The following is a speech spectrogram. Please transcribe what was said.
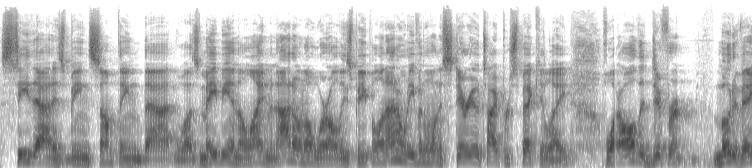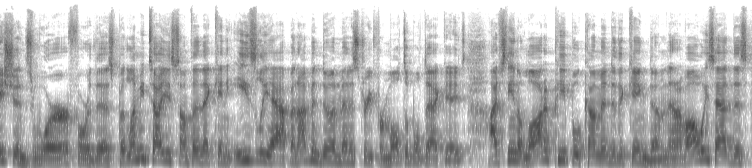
see that as being something that was maybe in alignment? I don't know where all these people, and I don't even want to stereotype or speculate what all the different motivations were for this, but let me tell you something that can easily happen. I've been doing ministry for multiple decades. I've seen a lot of people come into the kingdom, and I've always had this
